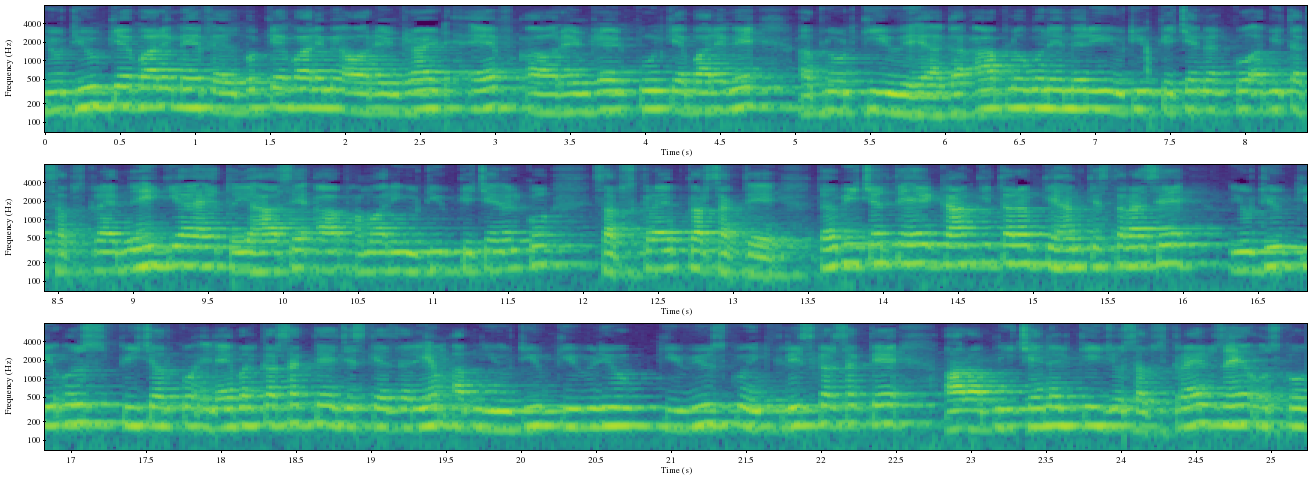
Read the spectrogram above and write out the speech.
यूट्यूब के बारे में फेसबुक के बारे में और एंड्रॉयड ऐप और एंड्रॉयड फ़ोन के बारे में अपलोड की हुई है। अगर आप लोगों ने मेरे यूट्यूब के चैनल को अभी तक सब्सक्राइब नहीं किया है तो यहाँ से आप हमारे यूट्यूब के चैनल को सब्सक्राइब कर सकते हैं। तो अभी चलते हैं, काम की तरफ़ कि हम किस तरह से यूट्यूब की उस फीचर को इनेबल कर सकते हैं, जिसके ज़रिए हम अपनी यूट्यूब की वीडियो की व्यूज़ को इंक्रीज कर सकते हैं और अपनी चैनल की जो सब्सक्राइब्स है, उसको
